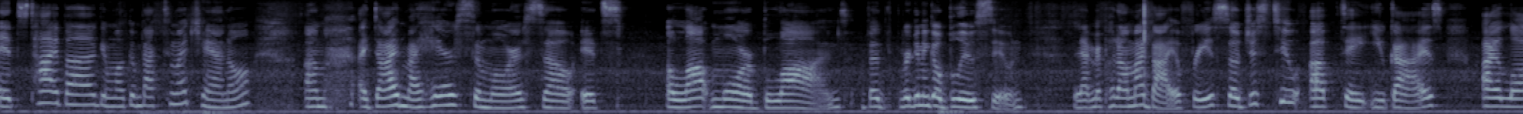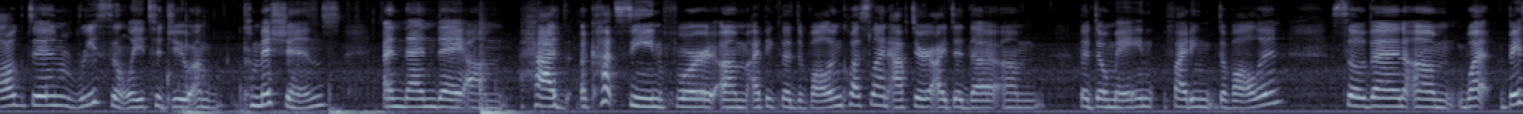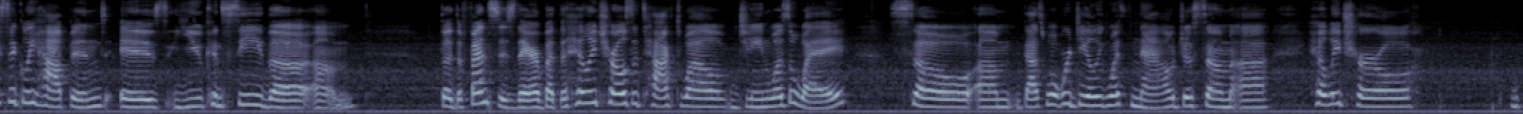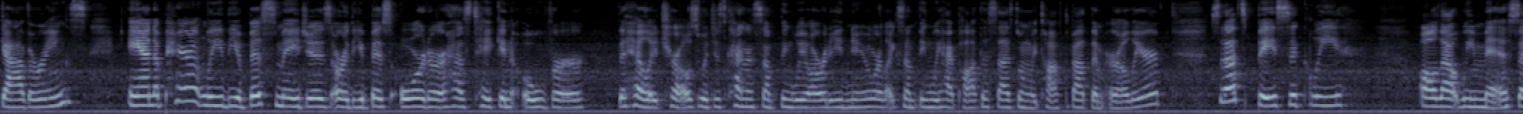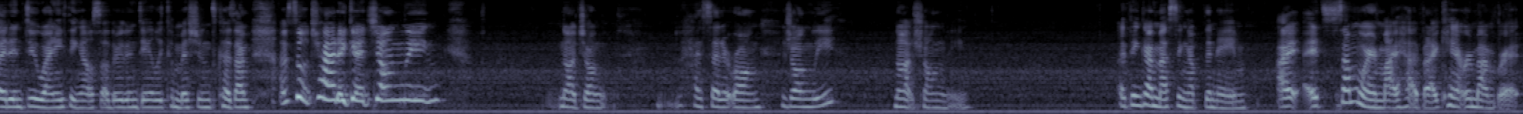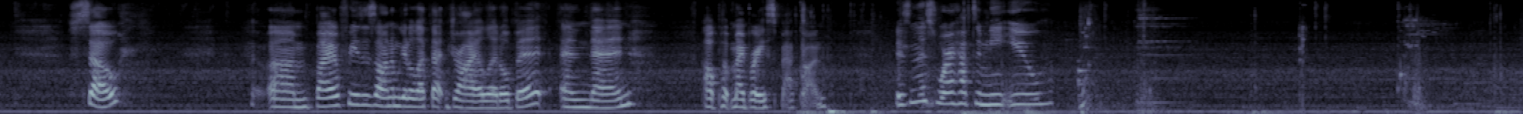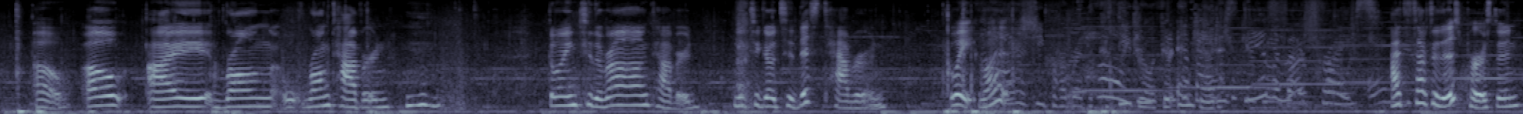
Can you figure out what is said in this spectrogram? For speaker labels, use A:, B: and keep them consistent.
A: it's Tybug and welcome back to my channel. Um, I dyed my hair some more, so it's a lot more blonde, but we're gonna go blue soon. Let me put on my biofreeze. So just to update you guys, I logged in recently to do um, commissions, and then they um, had a cutscene for um, I think the Dvalin questline after I did the um, the domain fighting Dvalin. So then, um, what basically happened is you can see the um, the defenses there, but the hilichurls attacked while Jean was away. So um, that's what we're dealing with now. Just some uh, hilichurl gatherings, and apparently the Abyss Mages or the Abyss Order has taken over the Hilichurls, which is kind of something we already knew or like something we hypothesized when we talked about them earlier. So that's basically all that we missed. I didn't do anything else other than daily commissions because I'm I'm still trying to get Zhongling. Not Zhong. I said it wrong. Zhongli, not Zhongli. I think I'm messing up the name. I it's somewhere in my head, but I can't remember it. So, um, biofreeze is on. I'm gonna let that dry a little bit, and then I'll put my brace back on. Isn't this where I have to meet you? Oh, oh, I wrong wrong tavern. Going to the wrong tavern. Need to go to this tavern. Wait, what? I have to talk to this person.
